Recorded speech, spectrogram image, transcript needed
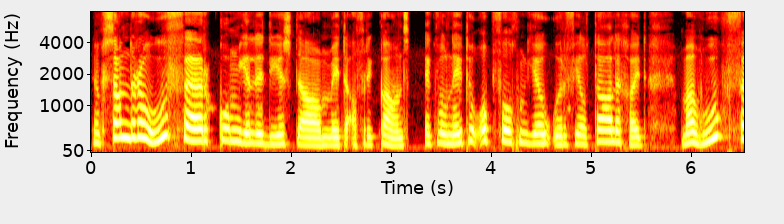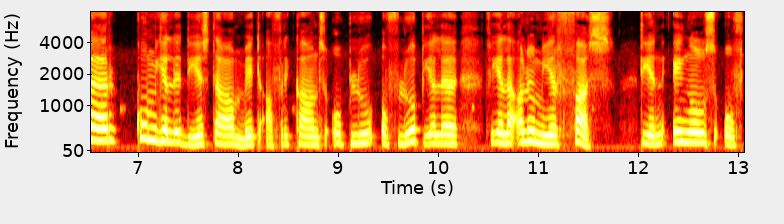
Nou Sandra, hoe ver kom julle deesdae met Afrikaans? Ek wil net 'n opvolg met jou oor veeltaaligheid, maar hoe ver kom julle deesdae met Afrikaans op of loop julle vir julle al hoe meer vas teen Engels of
